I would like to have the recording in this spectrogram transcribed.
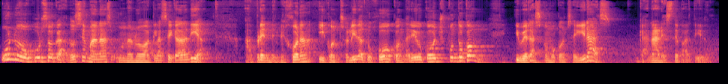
Un nuevo curso cada dos semanas, una nueva clase cada día. Aprende, mejora y consolida tu juego con DarioCoach.com y verás cómo conseguirás ganar este partido.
